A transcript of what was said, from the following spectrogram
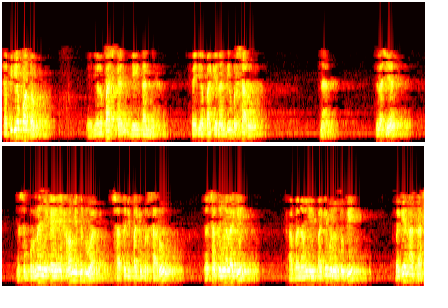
tapi dia potong. Ya, dia lepaskan jahitannya supaya dia pakai nanti bersarung. Nah, jelas ya? Nah, sempurnanya kain ihram itu dua. Satu dipakai bersarung, dan satunya lagi apa namanya dipakai menutupi bagian atas.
